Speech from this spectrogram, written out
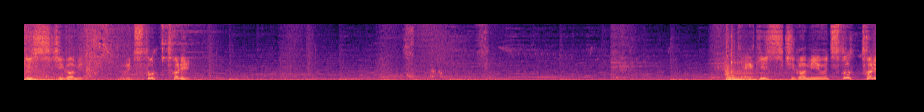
敵式神討ち取ったり。式神討ち取ったり。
